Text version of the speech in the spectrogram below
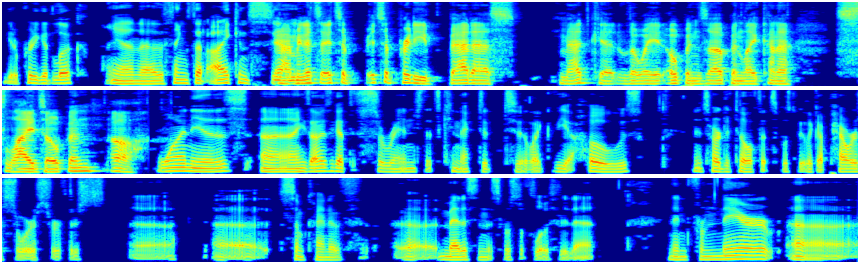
you get a pretty good look and uh, the things that i can see Yeah, I mean it's it's a it's a pretty badass med kit the way it opens up and like kind of slides open. Oh, one is uh he's always got this syringe that's connected to like via hose and it's hard to tell if it's supposed to be like a power source or if there's uh uh some kind of uh medicine that's supposed to flow through that. And then from there uh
